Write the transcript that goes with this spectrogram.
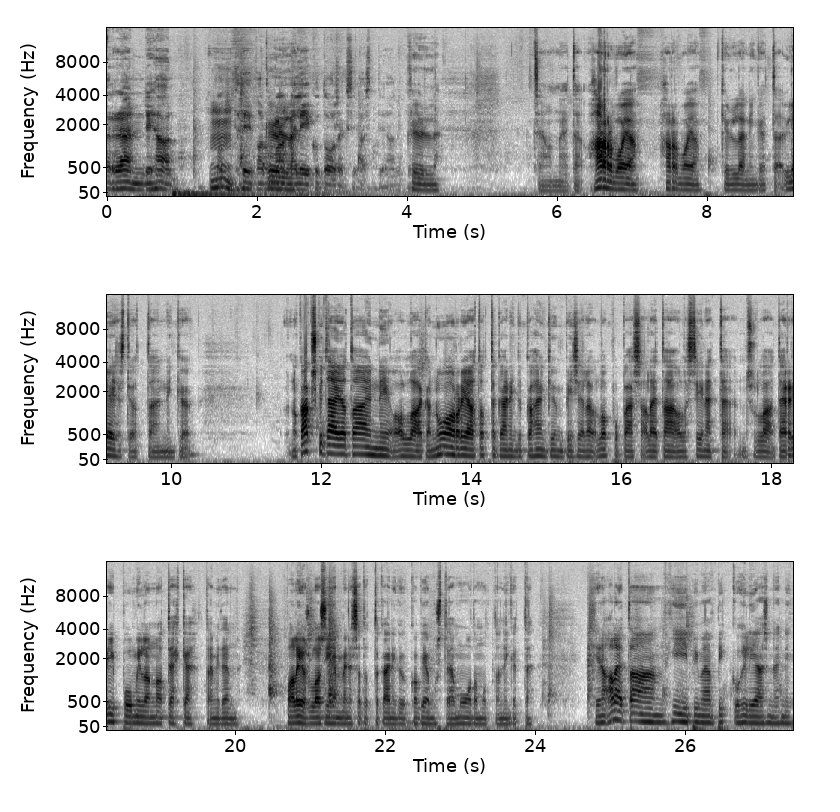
Randyhan Mm, Ei varmaan kyllä. nelikutoiseksi asti ainakin. Kyllä. Se on näitä harvoja, harvoja kyllä, niin kuin, että yleisesti ottaen niin kuin, No 20 jotain, niin ollaan aika nuoria. Totta kai niin 20 siellä loppupäässä aletaan olla siinä, että sulla, tai riippuu milloin olet ehkä, tai miten paljon sulla on siihen mennessä totta kai niin kokemusta ja muuta, mutta niin kuin, että siinä aletaan hiipimään pikkuhiljaa sinne niin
